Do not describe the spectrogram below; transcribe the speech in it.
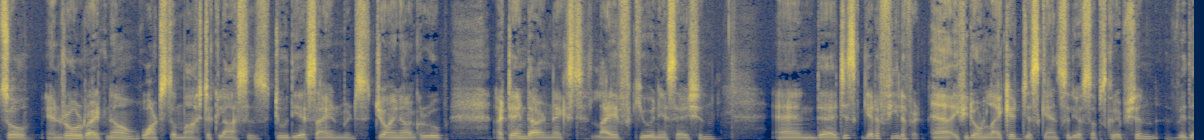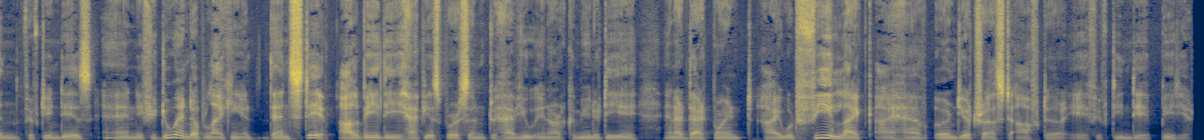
So enroll right now, watch the masterclasses, do the assignments, join our group, attend our next live Q&A session and uh, just get a feel of it. Uh, if you don't like it, just cancel your subscription within 15 days. And if you do end up liking it, then stay. I'll be the happiest person to have you in our community. And at that point, I would feel like I have earned your trust after a 15 day period.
